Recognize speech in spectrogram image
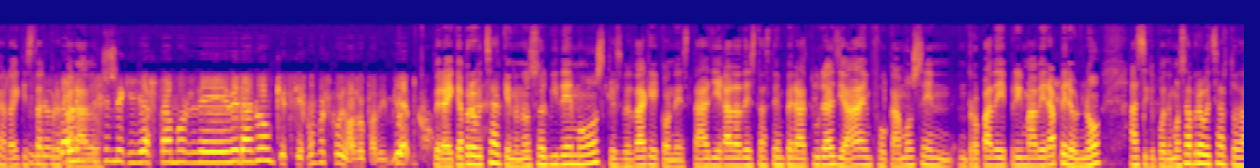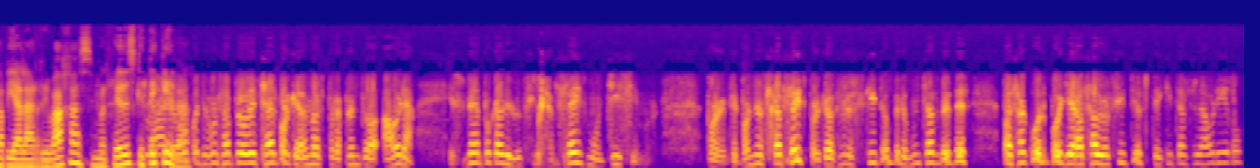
Claro, hay que estar nos da la preparados. impresión de que ya estamos de verano, aunque sigamos con la ropa de invierno. Pero hay que aprovechar que no nos olvidemos que es verdad que con esta llegada de estas temperaturas ya enfocamos en ropa de primavera, pero no. Así que podemos aprovechar todavía las rebajas. Mercedes, ¿qué te Claro, queda? Podemos aprovechar porque además, por ejemplo, ahora es una época de lucir jerseys muchísimo. Porque te pones jerseys porque hace fresquito, pero muchas veces vas a cuerpo, llegas a los sitios, te quitas el abrigo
